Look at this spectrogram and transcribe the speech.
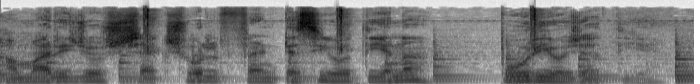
हमारी जो सेक्सुअल फैंटेसी होती है ना पूरी हो जाती है।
